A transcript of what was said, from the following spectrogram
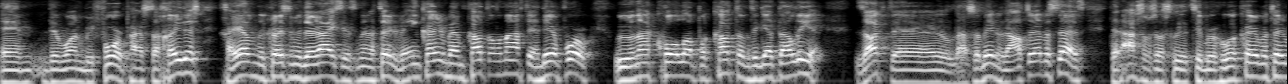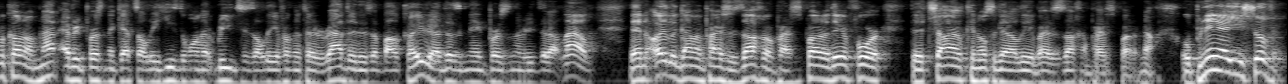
um, the one before Parshas Chodesh, Chayav Nekrosim Deraisa, Menatayr, Ve'in Kairim Bem and therefore we will not call up a Katan to get the Aliyah. Zakter, that's Rabbeinu. The Alter Rebbe says that Asham Shashli Tzibur, who are Not every person that gets Ali, he's the one that reads his Aliyah from the Torah. Rather, there's a Balkaira, a designated person that reads it out loud. Then Oile Gam and Parashas Zachar and Parashas Parah. Therefore, the child can also get Aliyah Parashas Zachar and Parashas Parah. Now, Upnei Yishuvim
